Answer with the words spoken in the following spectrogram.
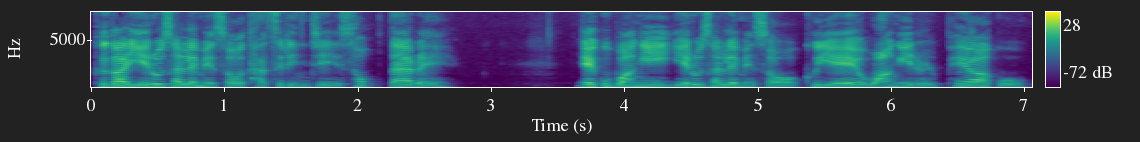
그가 예루살렘에서 다스린 지 석 달에 애굽 왕이 예루살렘에서 그의 왕위를 폐하고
